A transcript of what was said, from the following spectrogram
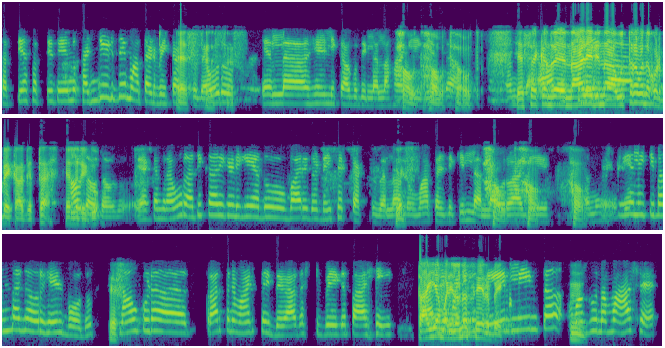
ಸತ್ಯಾಸತ್ಯತೆಯನ್ನು ಕಂಡಿಡ್ದೇ ಮಾತಾಡ್ಬೇಕಾಗ್ತದೆ. Yes, yes, ಅವರು ಎಲ್ಲ ಹೇಳಲಿಕ್ಕೆ ಆಗುದಿಲ್ಲಲ್ಲ ಯಾಕಂದ್ರೆ ನಾಳೆ ದಿನ ಉತ್ತರವನ್ನು ಕೊಡ್ಬೇಕಾಗುತ್ತೆ ಯಾಕಂದ್ರೆ ಅವರು ಅಧಿಕಾರಿಗಳಿಗೆ ಅದು ಬಾರಿ ದೊಡ್ಡ ಇಫೆಕ್ಟ್ ಆಗ್ತದಲ್ಲ ಅದು. ಮಾತಾಡ್ಲಿಕ್ಕೆ ಇಲ್ಲಲ್ಲ ಅಲ್ಲ ಅವರು ಹಾಗೆ. ರಿಯಾಲಿಟಿ ಬಂದಾಗ ಅವ್ರು ಹೇಳ್ಬಹುದು ನಾವು ಕೂಡ ಪ್ರಾರ್ಥನೆ ಮಾಡ್ತಾ ಇದ್ದೇವೆ ಆದಷ್ಟು ಬೇಗ ತಾಯಿ ತಾಯಿಯ. ಸೇರ್ಲಿ ಅಂತ ಮಗು ನಮ್ಮ ಆಸೆ. Yes.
